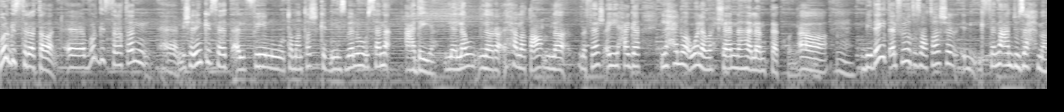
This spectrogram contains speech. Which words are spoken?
برج السرطان. آه، برج السرطان آه، مش هننكر سنة 2018 كانت بالنسبة له سنة عادية. لا لون لا رائحة لا طعم لا ما فيهاش أي حاجة لا حلوة ولا وحشة. كأنها لم تكن. يعني. آه. مم. بداية 2019 السنة عنده زحمة.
